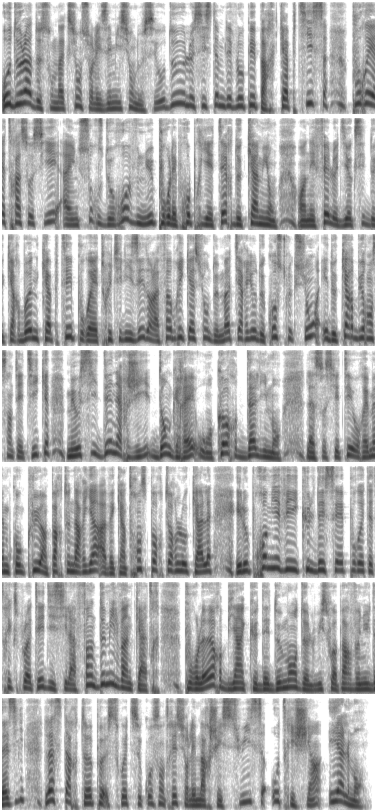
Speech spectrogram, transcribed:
Au-delà de son action sur les émissions de CO2, le système développé par Captis pourrait être associé à une source de revenus pour les propriétaires de camions. En effet, le dioxyde de carbone capté pourrait être utilisé dans la fabrication de matériaux de construction et de carburants synthétiques, mais aussi d'énergie, d'engrais ou encore d'aliments. La société aurait même conclu un partenariat avec un transporteur local et le premier véhicule d'essai pourrait être exploité d'ici la fin 2024. Pour l'heure, bien que des demandes lui soient parvenues d'Asie, la start-up souhaite se concentrer sur les marchés suisses, autrichiens et allemands.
